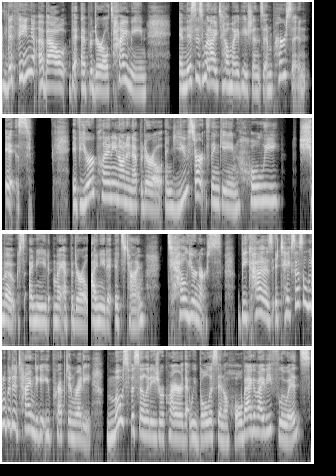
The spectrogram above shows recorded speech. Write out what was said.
the thing about the epidural timing, and this is what I tell my patients in person, is if you're planning on an epidural and you start thinking, holy smokes, I need my epidural, I need it, it's time tell your nurse because it takes us a little bit of time to get you prepped and ready. Most facilities require that we bolus in a whole bag of IV fluids.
